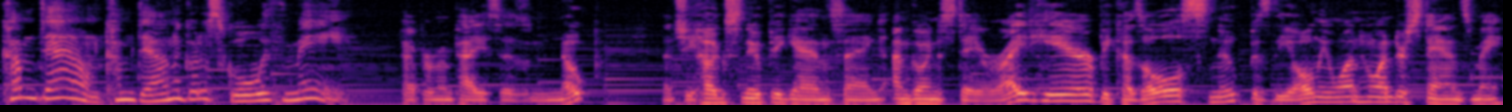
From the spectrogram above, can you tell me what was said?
Come down. Come down and go to school with me. Peppermint Patty says, Nope. Then she hugs Snoopy again, saying, I'm going to stay right here because old Snoop is the only one who understands me.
